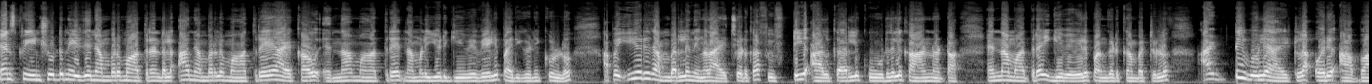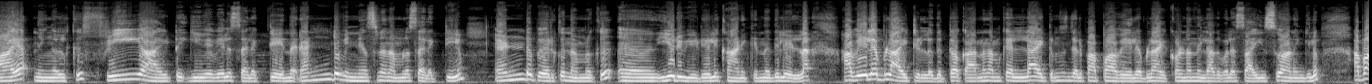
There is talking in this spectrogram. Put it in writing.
ഞാൻ സ്ക്രീൻഷോട്ട് എഴുതിയ നമ്പർ മാത്രമേ ഉണ്ടല്ലോ. ആ നമ്പറിൽ മാത്രമേ അയക്കാവൂ. എന്നാൽ മാത്രമേ നമ്മൾ ഈ ഒരു ഗീവ് അവേയിൽ പരിഗണിക്കുള്ളൂ. അപ്പൊ ഈ ഒരു നമ്പറിൽ നിങ്ങൾ അയച്ചു കൊടുക്കുക. ഫിഫ്റ്റി ആൾക്കാരിൽ കൂടുതൽ കാണണം കേട്ടോ. എന്നാൽ മാത്രമേ ഈ ഗീവ് പങ്കെടുക്കാൻ പറ്റുള്ളൂ. അടിപൊളി ആയിട്ടുള്ള ഒരു അപായ നിങ്ങൾക്ക് ഫ്രീ ആയിട്ട് ഗീവ് സെലക്ട് ചെയ്യുന്ന രണ്ട് വിന്നേഴ്സിനെ നമ്മൾ സെലക്ട് ചെയ്യും. രണ്ട് പേർക്കും നമുക്ക് ഈ ഒരു വീഡിയോയിൽ കാണിക്കുന്നതിലുള്ള അവൈലബിൾ ആയിട്ടുള്ളത് കേട്ടോ കാരണം നമുക്ക് എല്ലാ ഐറ്റംസും ചിലപ്പോൾ അപ്പോൾ അവൈലബിൾ ആയിക്കൊള്ളണമെന്നില്ല. അതുപോലെ സൈസും ആണെങ്കിലും. അപ്പോൾ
